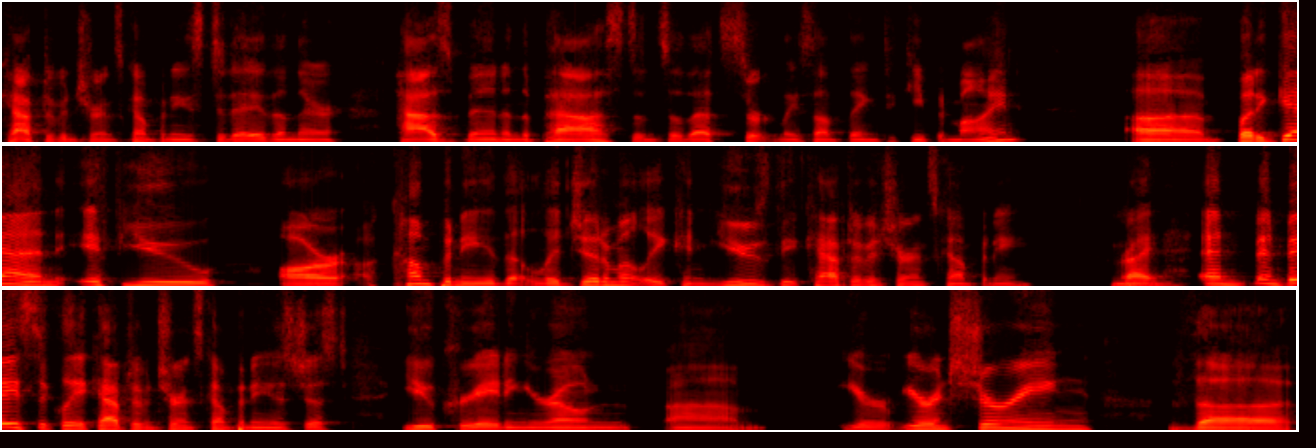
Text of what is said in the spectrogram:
captive insurance companies today than there has been in the past, and so that's certainly something to keep in mind. Uh, but again, if you are a company that legitimately can use the captive insurance company, mm-hmm. right, and and basically a captive insurance company is just you creating your own, um, you're you're insuring the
